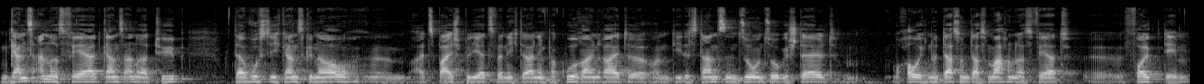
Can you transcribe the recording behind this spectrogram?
Ein ganz anderes Pferd, ganz anderer Typ. Da wusste ich ganz genau, äh, als Beispiel jetzt, wenn ich da in den Parcours reinreite und die Distanzen sind so und so gestellt, brauche ich nur das und das machen und das Pferd äh, folgt dem.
